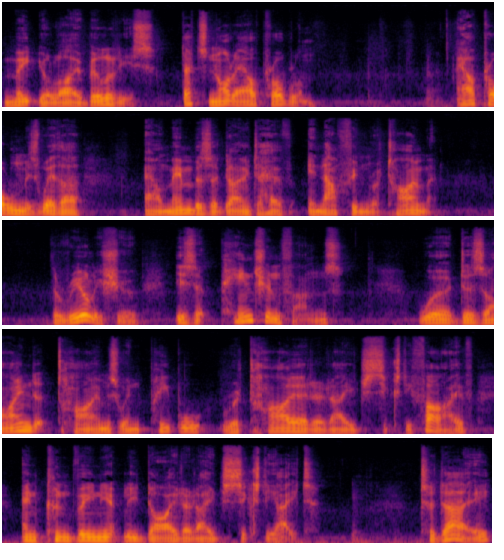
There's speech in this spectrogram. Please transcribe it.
meet your liabilities. That's not our problem. Our problem is whether our members are going to have enough in retirement. The real issue is that pension funds were designed at times when people retired at age 65 and conveniently died at age 68. Today,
